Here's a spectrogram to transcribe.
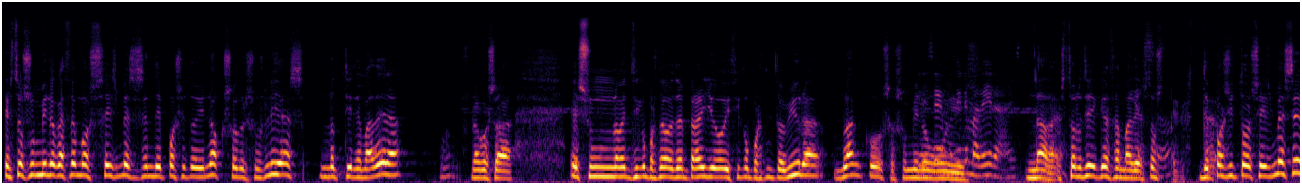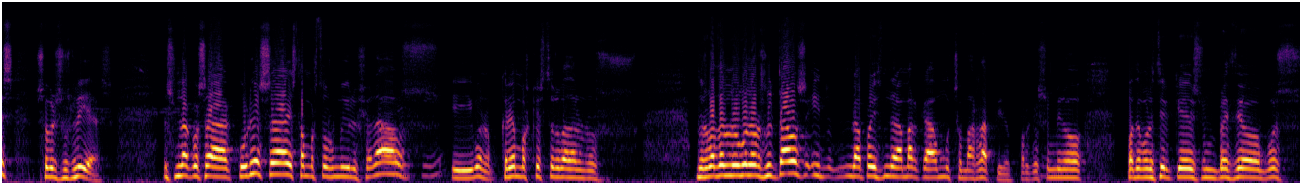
Esto es un vino que hacemos seis meses en depósito de inox sobre sus lías, no tiene madera, es una cosa, es un 95% de y 5% viura, blanco, o sea, vino muy... no tiene madera. Esto. Nada, esto no tiene que hacer madera, esto es depósito seis meses sobre sus lías. Es una cosa curiosa, estamos todos muy ilusionados y bueno, creemos que esto nos va a dar unos nos va a dar unos buenos resultados y una proyección de la marca mucho más rápido, porque es un vino, podemos decir que es un precio pues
